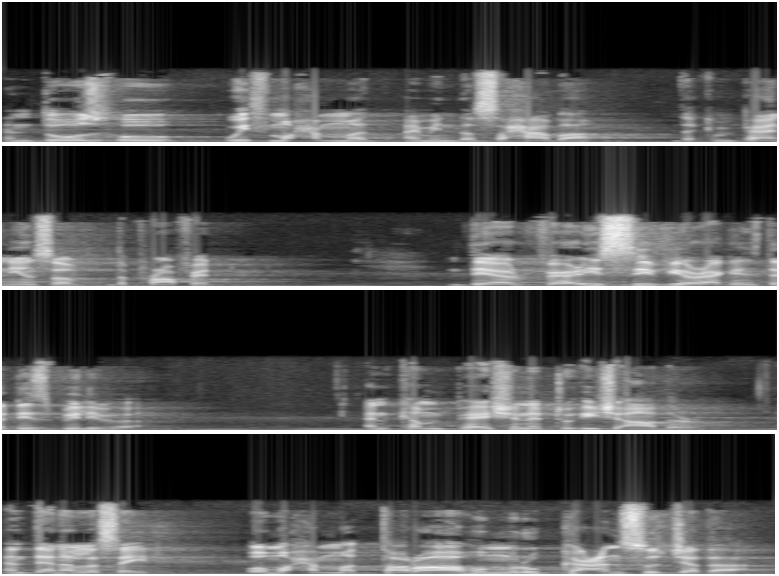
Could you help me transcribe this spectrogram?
and those who with Muhammad I mean the Sahaba the companions of the Prophet they are very severe against the disbeliever and compassionate to each other. And then Allah said, O Muhammad, tarahum rukka'an sujada.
